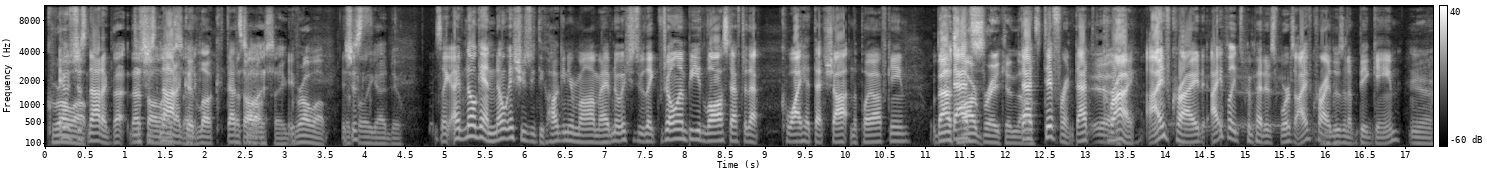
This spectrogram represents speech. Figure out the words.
Grow it up. just not a That- that's all not I a say. good look. That's, That's all I say. Grow up. it's That's just- all you gotta do. It's like I have no again no issues with you hugging your mom. I have no issues with like Joel Embiid lost after that Kawhi hit that shot in the playoff game. That's, That's- heartbreaking, though. That's different. That's Yeah. cry. I've cried. I played competitive sports. I've cried losing a big game. yeah.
